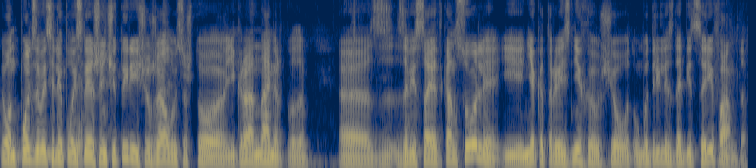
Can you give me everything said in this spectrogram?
Вон, пользователи PlayStation 4 еще жалуются, что игра намертво э, зависает консоли, и некоторые из них еще умудрились добиться рефандов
